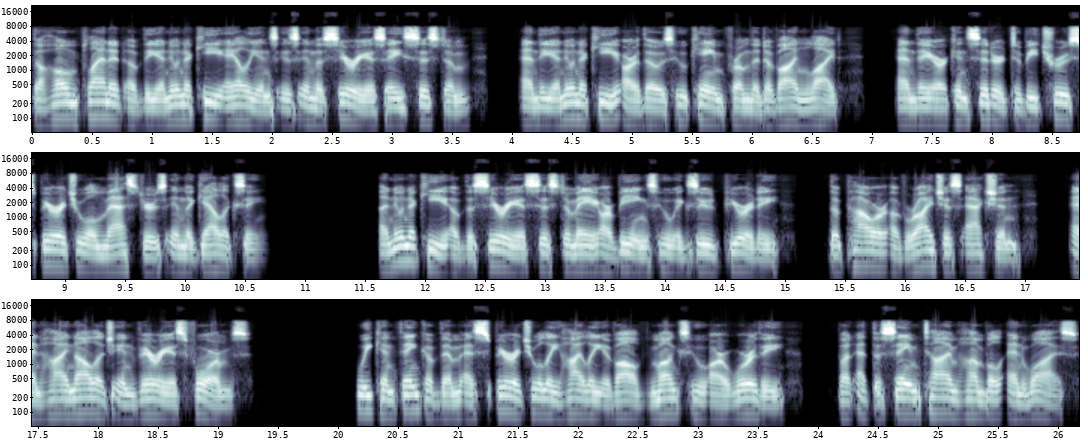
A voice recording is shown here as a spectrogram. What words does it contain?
the home planet of the Anunnaki aliens is in the Sirius A system, and the Anunnaki are those who came from the divine light, and they are considered to be true spiritual masters in the galaxy. Anunnaki of the Sirius system A are beings who exude purity, the power of righteous action, and high knowledge in various forms. We can think of them as spiritually highly evolved monks who are worthy, but at the same time humble and wise.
